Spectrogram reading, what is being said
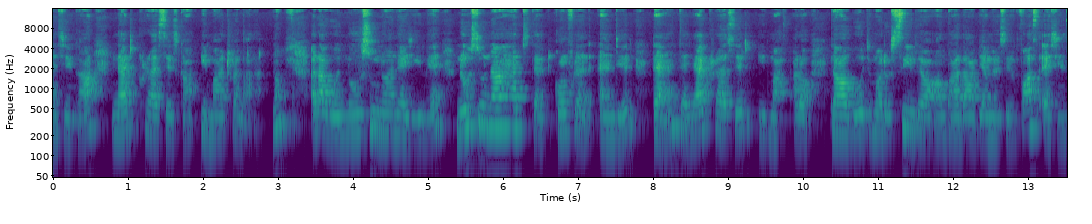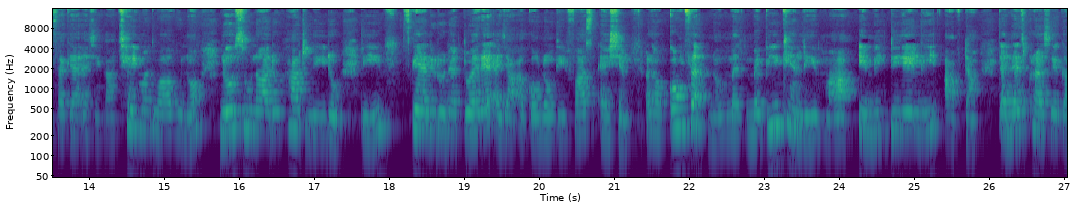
action က net crisis က ima ထွက်လာတာเนาะအဲ့ဒါကို no sooner နဲ့ရေးမယ် no sooner had that conference ended then the net crisis ima အဲ့တော့ဒါကိုကျွန်တော်တို့ see လျော်အောင်ဘာသာပြန်မယ် ဆိုရင် first action second action ကချိန်မသွားဘူးเนาะ no sooner တို့ hardly တို့ဒီ scale တို့နဲ့တွဲတဲ့အရာအကုန်လုံးဒီ first action အဲ့တော့ conflict နော်မပြီးခင်လေးမှာ immediately after the next crisis က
